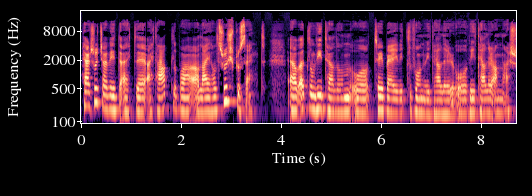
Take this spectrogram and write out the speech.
här så jag vet att ett hatle på alla holdt rush prosent av öllum vitalen og tilbæg vid telefonvitaler og vitaler annars.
